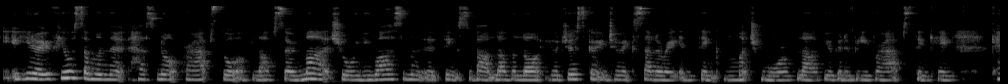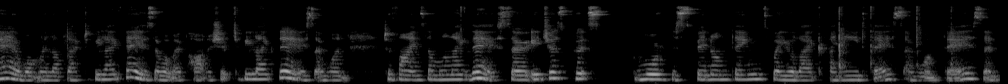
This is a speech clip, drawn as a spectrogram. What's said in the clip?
you know, if you're someone that has not perhaps thought of love so much, or you are someone that thinks about love a lot, you're just going to accelerate and think much more of love. You're going to be perhaps thinking, okay, I want my love life to be like this, I want my partnership to be like this, I want to find someone like this. So it just puts more of a spin on things where you're like, I need this, I want this, and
